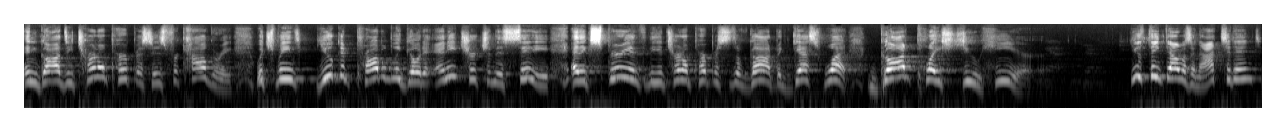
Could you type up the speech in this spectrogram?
in God's eternal purposes for Calgary, which means you could probably go to any church in this city and experience the eternal purposes of God. But guess what? God placed you here. You think that was an accident?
